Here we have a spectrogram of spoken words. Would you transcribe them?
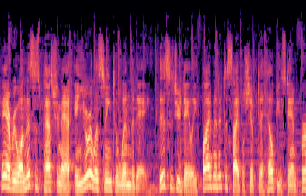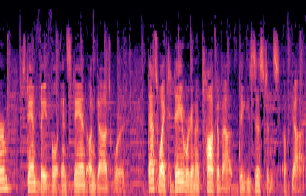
Hey everyone, this is Pastor Nat, and you're listening to Win the Day. This is your daily five minute discipleship to help you stand firm, stand faithful, and stand on God's Word. That's why today we're going to talk about the existence of God.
